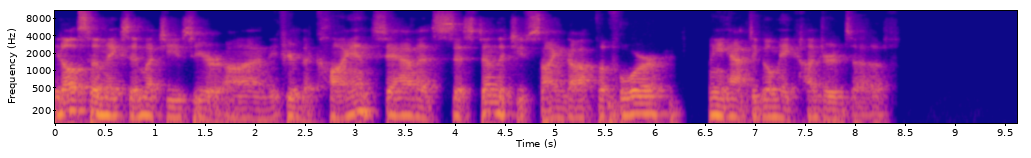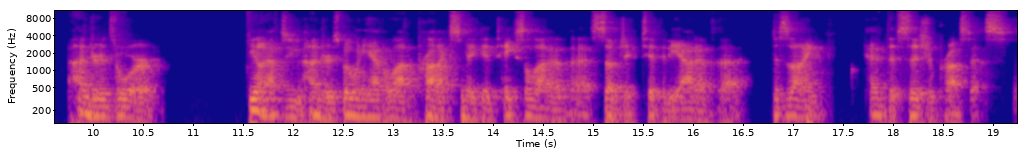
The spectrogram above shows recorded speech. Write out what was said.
it also makes it much easier on if you're the client to have a system that you've signed off before when you have to go make hundreds of hundreds or you don't have to do hundreds but when you have a lot of products to make it takes a lot of the subjectivity out of the design and decision process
